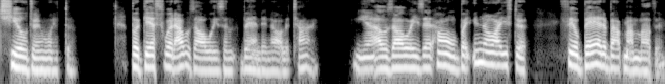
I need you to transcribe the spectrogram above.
children went through. But guess what? I was always abandoned all the time. Yeah. I was always at home. But you know, I used to feel bad about my mother.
